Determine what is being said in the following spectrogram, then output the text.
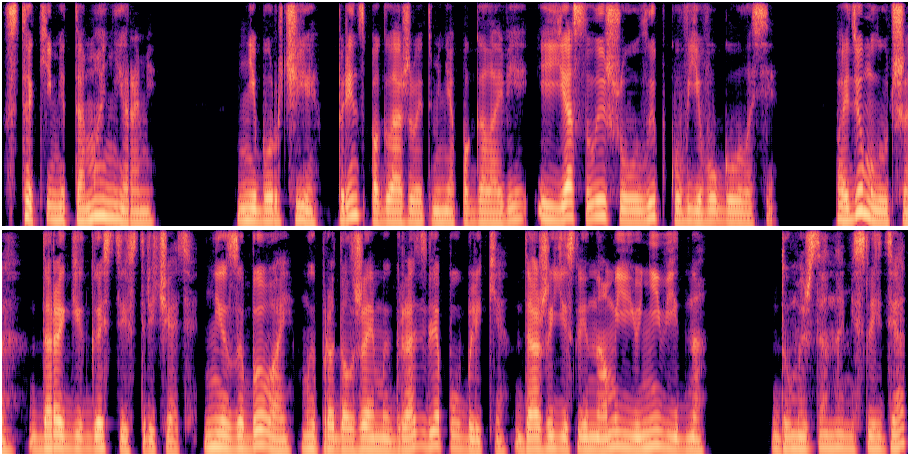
С такими-то манерами. Не бурчи, принц поглаживает меня по голове, и я слышу улыбку в его голосе. Пойдем лучше дорогих гостей встречать. Не забывай, мы продолжаем играть для публики, даже если нам ее не видно. Думаешь, за нами следят?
